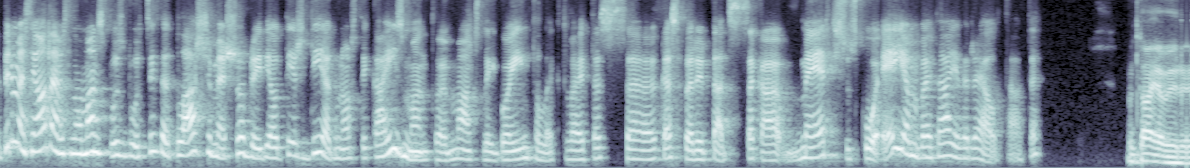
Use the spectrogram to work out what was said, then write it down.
Nu, pirmais jautājums no manas puses būtu, cik plaši mēs šobrīd jau tieši diagnostikā izmantojam mākslīgo intelektu? Vai tas, eh, kas par ir tāds sakā, mērķis, uz ko ejam, vai tā jau ir realitāte? Nu, tā jau ir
